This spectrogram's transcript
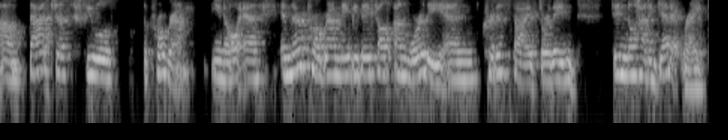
Um, that just fuels the program you know and in their program maybe they felt unworthy and criticized or they didn't know how to get it right.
